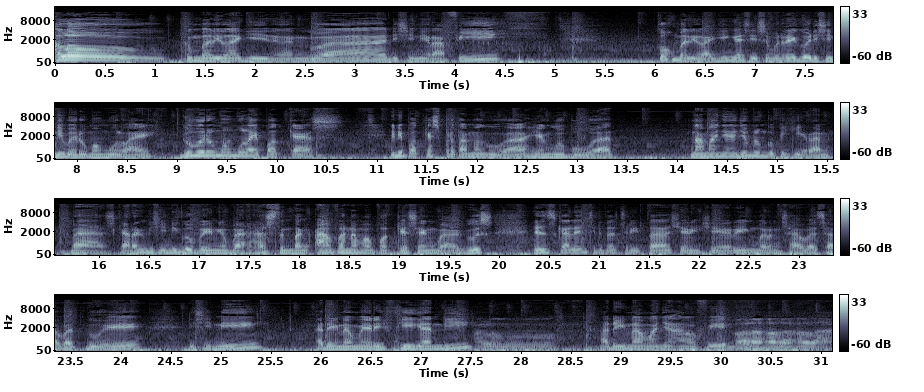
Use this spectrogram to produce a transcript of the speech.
Halo, kembali lagi dengan gua di sini Raffi. Kok kembali lagi nggak sih? Sebenarnya gue di sini baru mau mulai. Gue baru mau mulai podcast. Ini podcast pertama gua yang gue buat. Namanya aja belum kepikiran. Nah, sekarang di sini gue pengen ngebahas tentang apa nama podcast yang bagus dan sekalian cerita-cerita, sharing-sharing bareng sahabat-sahabat gue. Di sini ada yang namanya Rifki Gandhi, Halo. Ada yang namanya Alvin. Hola, hola, hola.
